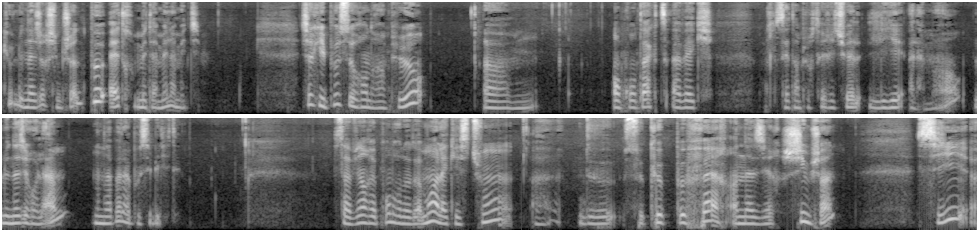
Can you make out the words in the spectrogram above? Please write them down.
que le nazir Shimshon peut être métamelamétim. C'est-à-dire qu'il peut se rendre impur euh, en contact avec cette impureté rituelle liée à la mort. Le nazir olam n'en a pas la possibilité ça vient répondre notamment à la question euh, de ce que peut faire un nazir Shimshon si euh,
